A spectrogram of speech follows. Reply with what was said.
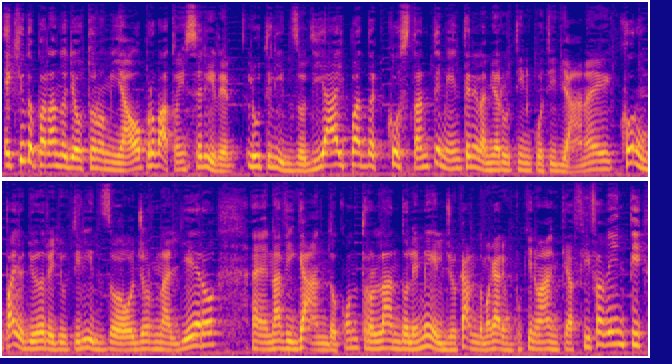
E chiudo parlando di autonomia, ho provato a inserire l'utilizzo di iPad costantemente nella mia routine quotidiana e con un paio di ore di utilizzo giornaliero, eh, navigando, controllando le mail, giocando magari un pochino anche a FIFA 20,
